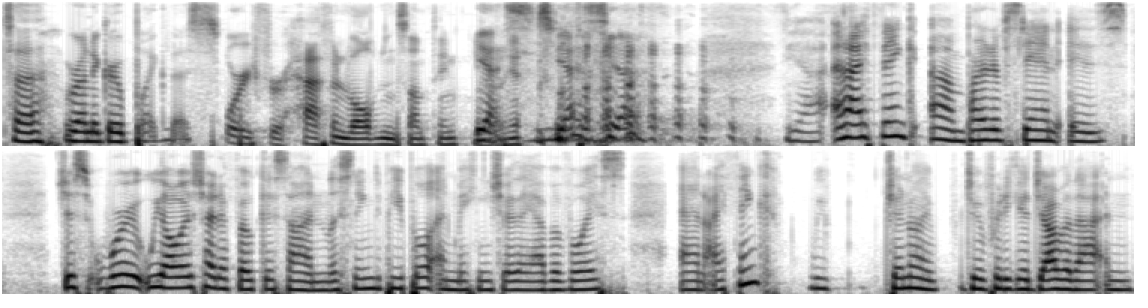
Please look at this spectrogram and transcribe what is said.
to run a group like this. Or if you're half involved in something. you know, Yes, yes, yes. Yeah, and I think um, part of stand is just we we always try to focus on listening to people and making sure they have a voice, and I think we generally do a pretty good job of that and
